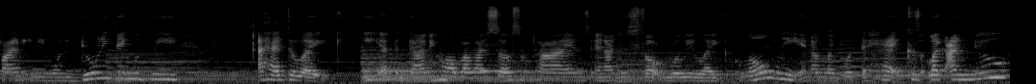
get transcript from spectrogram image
find anyone to do anything with me. I had to like eat at the dining hall by myself sometimes, and I just felt really like lonely. And I'm like, what the heck? Because like I knew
